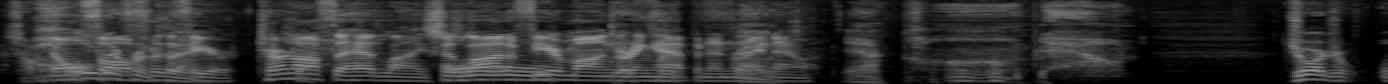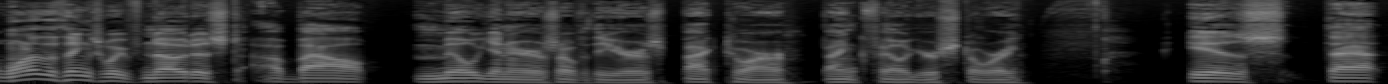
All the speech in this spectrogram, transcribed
It's a whole Don't fall different for the fear. Turn It's off the headlines. There's a lot of fear mongering happening right now. Yeah, calm down. George, one of the things we've noticed about millionaires over the years, back to our bank failure story, is that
